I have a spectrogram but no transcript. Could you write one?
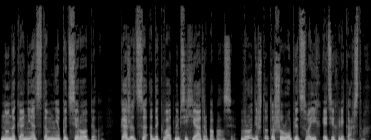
ну, наконец-то мне подсиропило. Кажется, адекватный психиатр попался. Вроде что-то шурупит в своих этих лекарствах.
